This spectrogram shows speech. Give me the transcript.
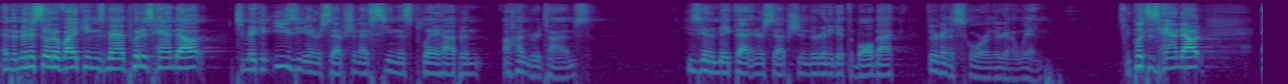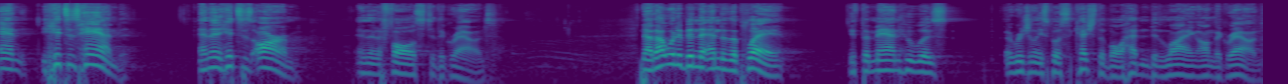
And the Minnesota Vikings man put his hand out to make an easy interception. I've seen this play happen a hundred times. He's going to make that interception. They're going to get the ball back. They're going to score and they're going to win. He puts his hand out and hits his hand, and then it hits his arm, and then it falls to the ground. Now, that would have been the end of the play if the man who was originally supposed to catch the ball hadn't been lying on the ground.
